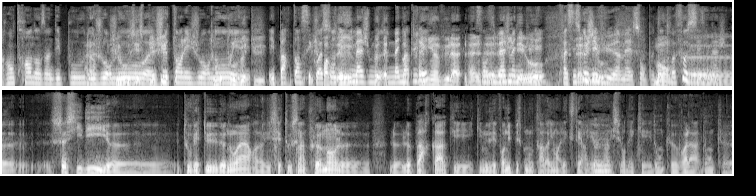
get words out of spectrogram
rentrant dans un dépôt Alors, de journaux, jetant les journaux tout et, et partant. C'est quoi sont des images peut-être Pas très manipulées bien vu la, la, sont la images vidéo. manipulées. Enfin, c'est ce que j'ai vu, hein, mais elles sont peut-être Bon, fausses, ces euh, images. Ceci dit, euh, tout vêtu de noir, euh, c'est tout simplement le, le, le parka qui, qui nous est fourni puisque nous travaillons à l'extérieur Mhm. et sur des quais. Donc euh, voilà, donc euh,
